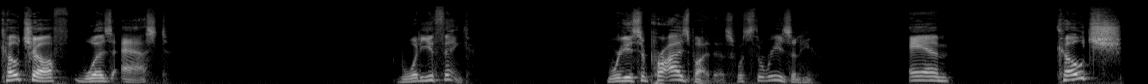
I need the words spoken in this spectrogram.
Coach Huff was asked, What do you think? Were you surprised by this? What's the reason here? And Coach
